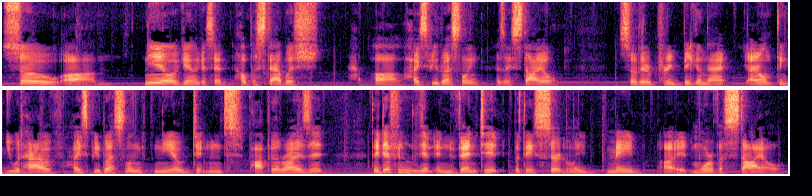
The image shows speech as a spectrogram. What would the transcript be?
So um, Neo, again, like I said, helped establish uh, high speed wrestling as a style so they're pretty big on that. I don't think you would have high speed wrestling if Neo didn't popularize it. They definitely didn't invent it, but they certainly made uh, it more of a style.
